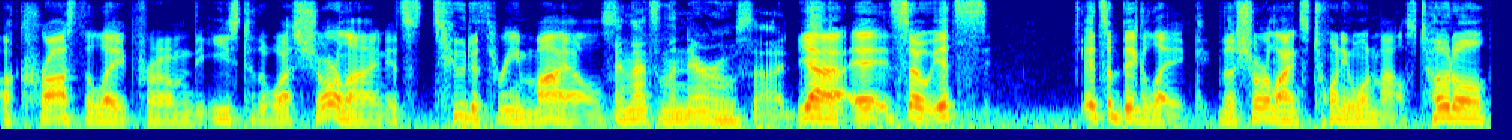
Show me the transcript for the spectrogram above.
across the lake from the east to the west shoreline, it's two to three miles. And that's on the narrow side. Yeah, it, so it's it's a big lake. The shoreline's 21 miles total.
